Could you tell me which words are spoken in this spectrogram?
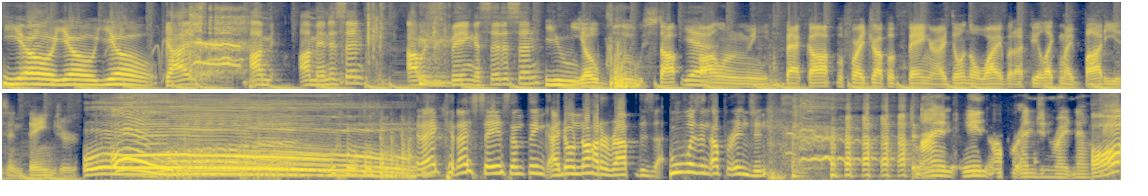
Yo, yo, yo. Guys, I'm I'm innocent. I was just being a citizen. You. Yo, Blue, stop Yeah. following me. Back off before I drop a banger. I don't know why, but I feel like my body is in danger. Oh. Can I can I say something? I don't know how to wrap this. Who was in Upper Engine? I am in upper engine right now. Oh,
